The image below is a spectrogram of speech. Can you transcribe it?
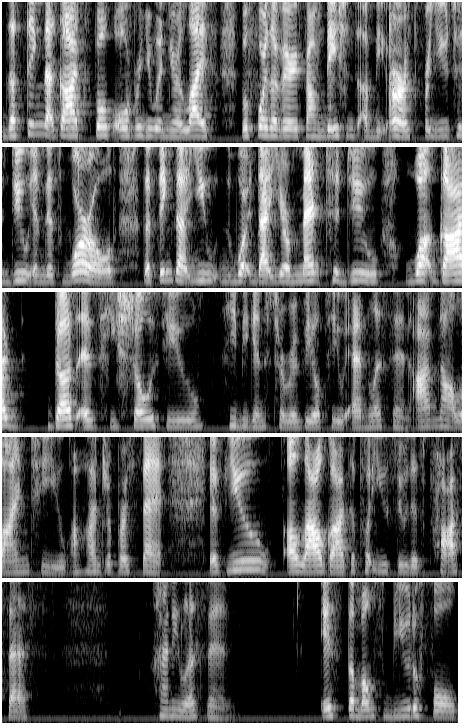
the thing that God spoke over you in your life before the very foundations of the earth for you to do in this world, the things that you what that you're meant to do, what God does is he shows you he begins to reveal to you. And listen i'm not lying to you 100% if you allow god to put you through this process honey listen it's the most beautiful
